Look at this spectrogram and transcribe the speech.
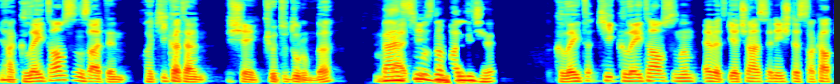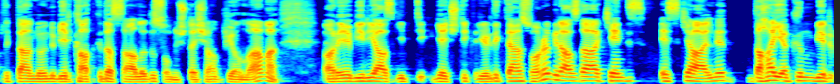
ya Clay Thompson zaten hakikaten şey kötü durumda. Ben Belki- Simmons'dan hallice. Clay, ki Clay Thompson'ın evet geçen sene işte sakatlıktan döndü bir katkı da sağladı sonuçta şampiyonluğa ama araya bir yaz gitti, geçtik girdikten sonra biraz daha kendi eski haline daha yakın bir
